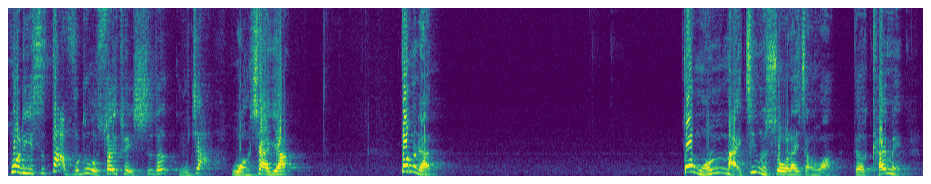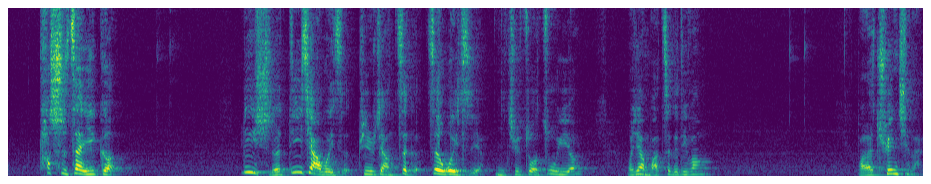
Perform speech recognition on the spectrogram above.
获利是大幅度的衰退，使得股价往下压。当然。当我们买进的时候来讲的话，的凯美，它是在一个历史的低价位置，譬如像这个这个位置呀，你去做注意哦。我想把这个地方把它圈起来，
